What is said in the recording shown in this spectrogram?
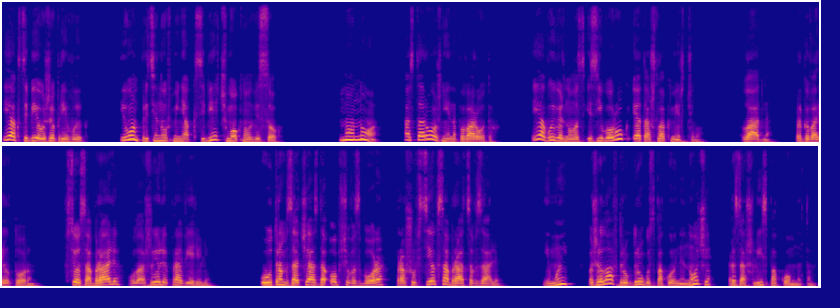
Я к тебе уже привык. И он, притянув меня к себе, чмокнул в висок. Но-но, осторожнее на поворотах. Я вывернулась из его рук и отошла к Мирчелу. Ладно, проговорил Торн. Все собрали, уложили, проверили. Утром за час до общего сбора прошу всех собраться в зале. И мы, пожелав друг другу спокойной ночи, разошлись по комнатам.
